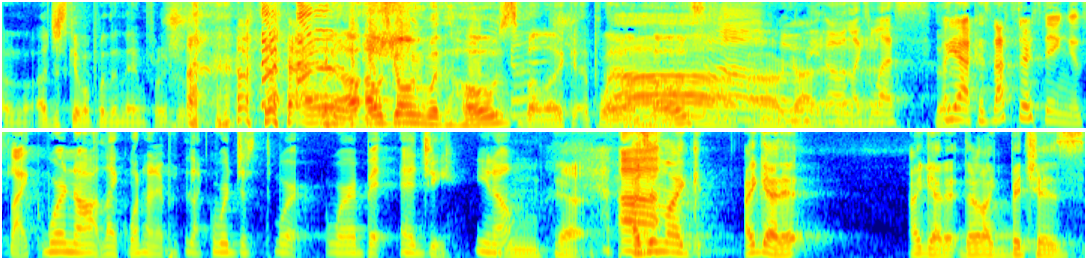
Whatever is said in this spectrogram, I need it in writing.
don't know. I just came up with a name for a group. I, I was going with hose, but like a play on hose. Ah, oh, got homie- it. oh, Yeah, like yeah. less. Yeah. Oh, yeah, because that's their thing. It's like we're not like 100. Like we're just we're we're a bit edgy, you know. Mm. Yeah. As Uh, in, like, I get it. I get it. They're like bitches.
